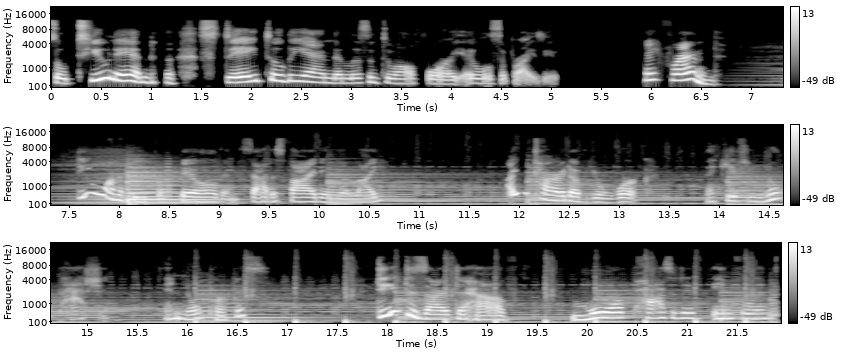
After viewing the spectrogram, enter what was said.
So tune in, stay till the end and listen to all four. It will surprise you. Hey, friend, do you want to be fulfilled and satisfied in your life? Are you tired of your work that gives you no passion and no purpose? Do you desire to have more positive influence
